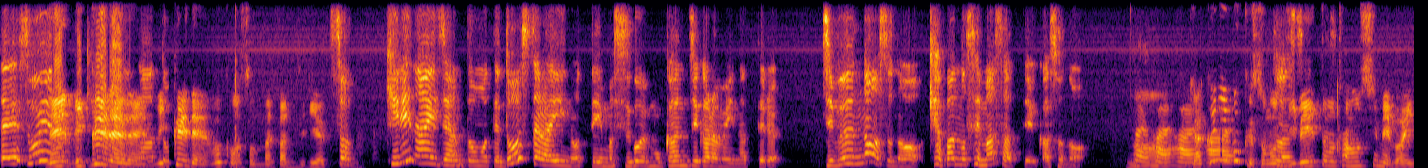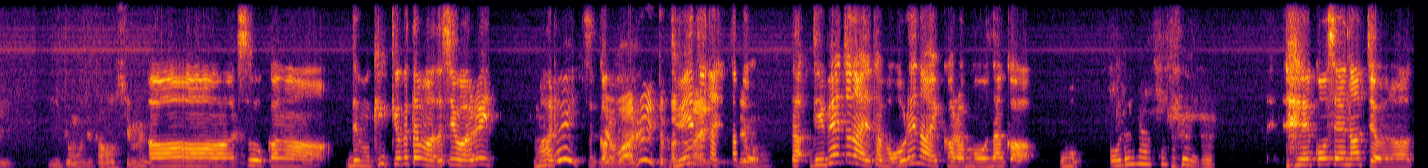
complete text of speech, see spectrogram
でそういうのねびっくりだよね。びっりくりだよね。僕もそんな感じリアクションきりないじゃんと思ってどうしたらいいのって今すごいもうがんじがらめになってる。自分のそのキャパの狭さっていうかその。まあはいはいはいはい。逆に僕そのディベートを楽しめばいいいいと思うし楽しむああそうかな。でも結局多分私悪い悪いっつうかいや悪いとかじゃないディベート内で多分ディベート内で多分折れないからもうなんかお俺なさそう。平行線になっちゃうな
